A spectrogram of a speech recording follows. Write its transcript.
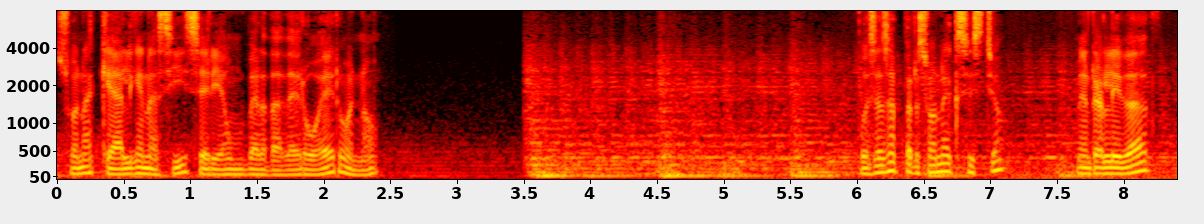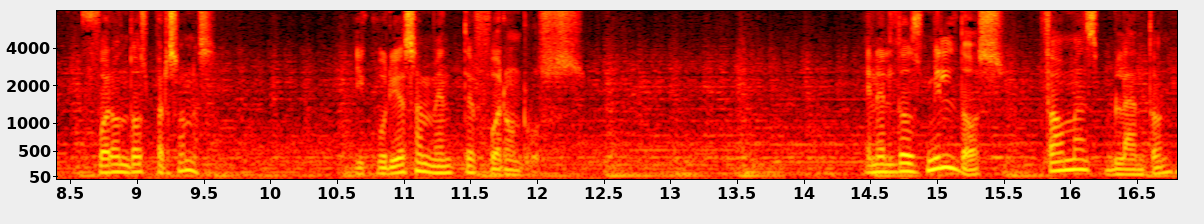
Suena que alguien así sería un verdadero héroe, ¿no? Pues esa persona existió. En realidad fueron dos personas. Y curiosamente fueron rusos. En el 2002, Thomas Blanton,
